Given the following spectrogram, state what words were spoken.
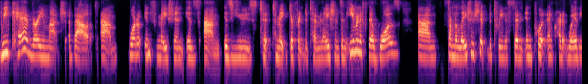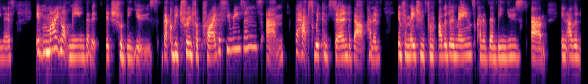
we care very much about um, what information is um, is used to, to make different determinations. And even if there was um, some relationship between a certain input and credit worthiness, it might not mean that it, it should be used. That could be true for privacy reasons. Um, perhaps we're concerned about kind of information from other domains kind of then being used um, in other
